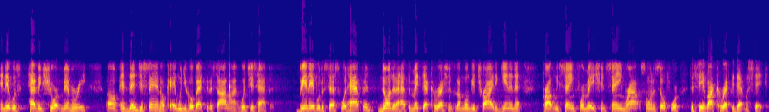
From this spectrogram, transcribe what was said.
and it was having short memory, um, and then just saying, okay, when you go back to the sideline, what just happened? Being able to assess what happened, knowing that I have to make that correction because I'm going to get tried again in that probably same formation, same route, so on and so forth, to see if I corrected that mistake.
